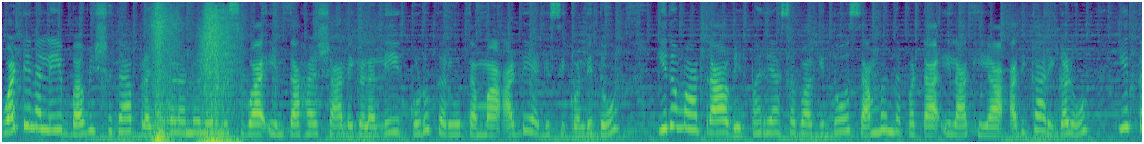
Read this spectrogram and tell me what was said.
ಒಟ್ಟಿನಲ್ಲಿ ಭವಿಷ್ಯದ ಪ್ರಜೆಗಳನ್ನು ನಿರ್ಮಿಸುವ ಇಂತಹ ಶಾಲೆಗಳಲ್ಲಿ ಕುಡುಕರು ತಮ್ಮ ಅಡ್ಡೆಯಾಗಿಸಿಕೊಂಡಿದ್ದು, ಇದು ಮಾತ್ರ ವಿಪರ್ಯಾಸವಾಗಿದ್ದು ಸಂಬಂಧಪಟ್ಟ ಇಲಾಖೆಯ ಅಧಿಕಾರಿಗಳು ಇತ್ತ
